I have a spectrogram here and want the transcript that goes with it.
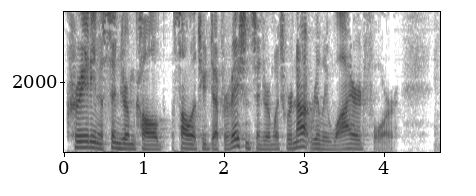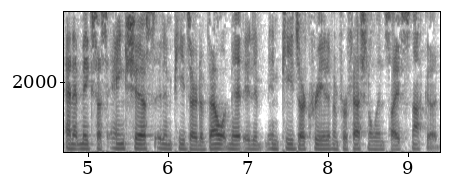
creating a syndrome called solitude deprivation syndrome, which we're not really wired for. And it makes us anxious, it impedes our development, it impedes our creative and professional insights. It's not good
